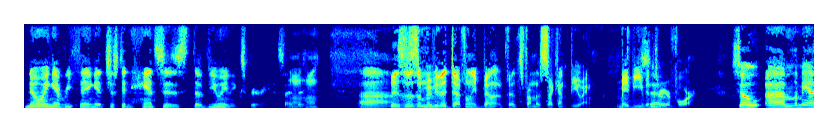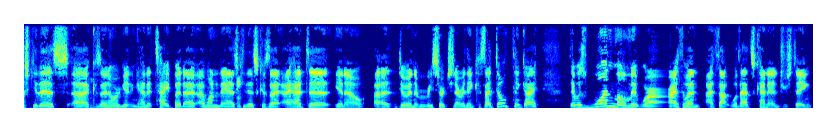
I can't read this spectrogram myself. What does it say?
knowing everything, it just enhances the viewing experience. I think. Mhm. Uh, This is a movie that definitely benefits from a second viewing, maybe even three or four. So um, let me ask you this, because I know we're getting kind of tight, but I, I wanted to ask you this because I, I had to, you know, uh, doing the research and everything, because I don't think I. There was one moment where I thought, I thought, well, that's kind of interesting,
